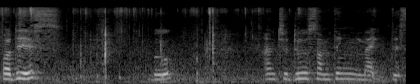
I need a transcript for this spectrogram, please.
for this book and to do something like this.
